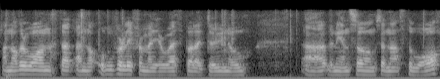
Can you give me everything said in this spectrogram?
Another one that I'm not overly familiar with but I do know uh, the main songs and that's The Wall.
